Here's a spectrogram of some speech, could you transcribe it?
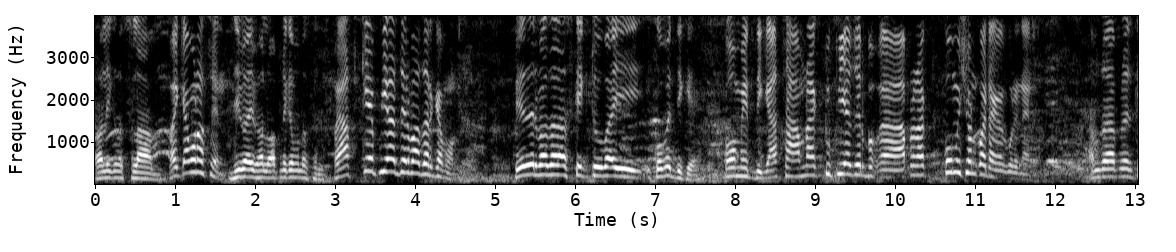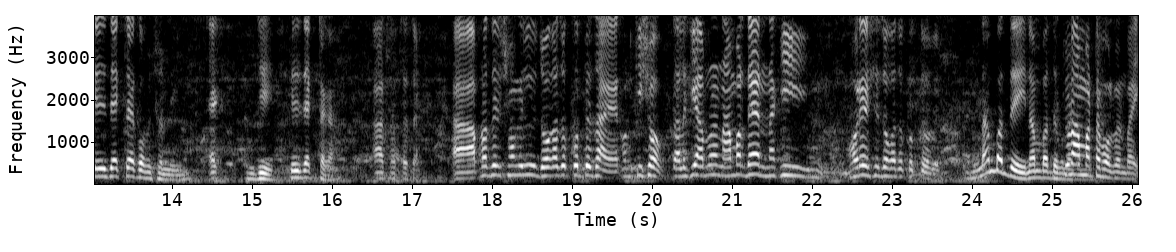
ওয়ালাইকুম আসসালাম। ভাই কেমন আছেন? জি ভাই ভালো। আপনি কেমন আছেন? ভাই আজকে পেঁয়াজের বাজার কেমন? পেঁয়াজের বাজার আজকে একটু ভাই কমের দিকে। কমের দিকে। আচ্ছা আমরা একটু পেঁয়াজের আপনারা কমিশন কয় টাকা করে নেন? আমরা আপনার কেজিতে এক টাকা কমিশন নিই। এক জি কেজিতে এক টাকা। আচ্ছা আচ্ছা আচ্ছা। আপনাদের সঙ্গে যদি যোগাযোগ করতে চায় এখন কৃষক তাহলে কি আপনারা নাম্বার দেন নাকি ঘরে এসে যোগাযোগ করতে হবে? নাম্বার দেই নাম্বার দেবো একটু নাম্বারটা বলবেন ভাই।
